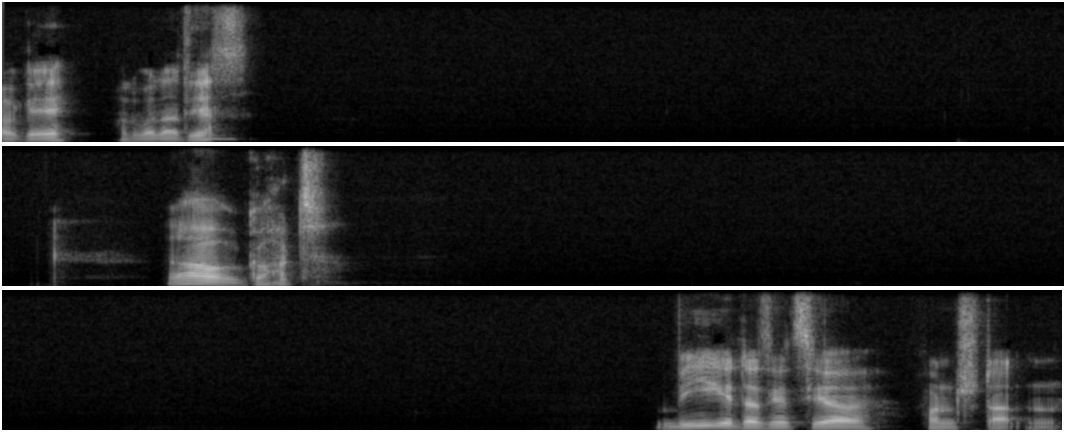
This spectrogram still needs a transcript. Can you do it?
Okay, was war das jetzt? Oh Gott. Wie geht das jetzt hier vonstatten?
